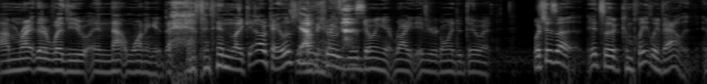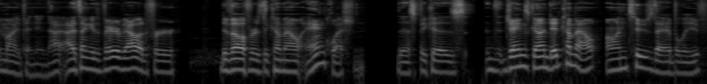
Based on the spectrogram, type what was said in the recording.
I'm right there with you in not wanting it to happen. And like, okay, let's Yeah, make sure you're doing it right if you're going to do it. Which is a it's a completely valid in my opinion. I, I think it's very valid for developers to come out and question this because James Gunn did come out on Tuesday, I believe.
